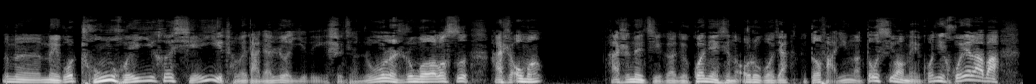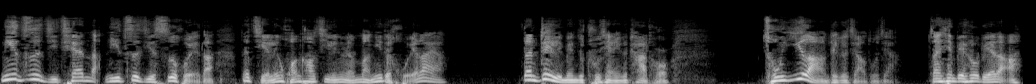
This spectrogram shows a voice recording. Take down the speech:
那么美国重回伊核协议成为大家热议的一个事情，无论是中国、俄罗斯还是欧盟。还是那几个就关键性的欧洲国家，德法英啊，都希望美国你回来吧，你自己签的，你自己撕毁的，那解铃还靠系铃人嘛，你得回来呀。但这里面就出现一个岔头，从伊朗这个角度讲，咱先别说别的啊，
